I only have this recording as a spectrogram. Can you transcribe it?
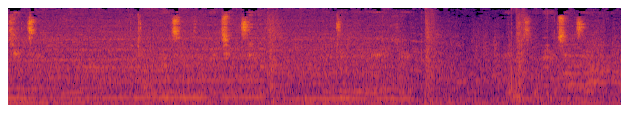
精彩，特别精彩，精彩，真的，真的，真的，真的，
